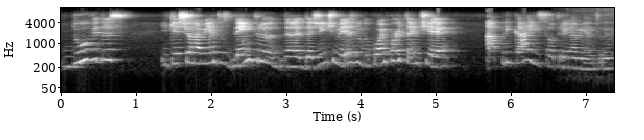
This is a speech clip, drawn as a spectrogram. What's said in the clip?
dúvidas e questionamentos dentro da, da gente mesmo do quão importante é aplicar isso ao treinamento, né?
